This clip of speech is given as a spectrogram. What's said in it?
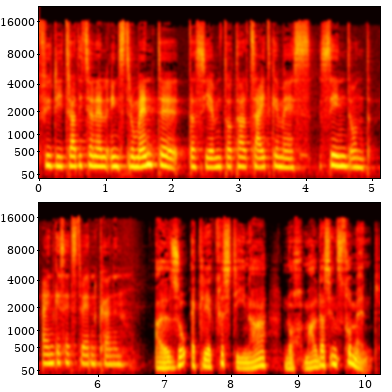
für die traditionellen Instrumente, dass sie eben total zeitgemäß sind und eingesetzt werden können. Also erklärt Christina nochmal das Instrument.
